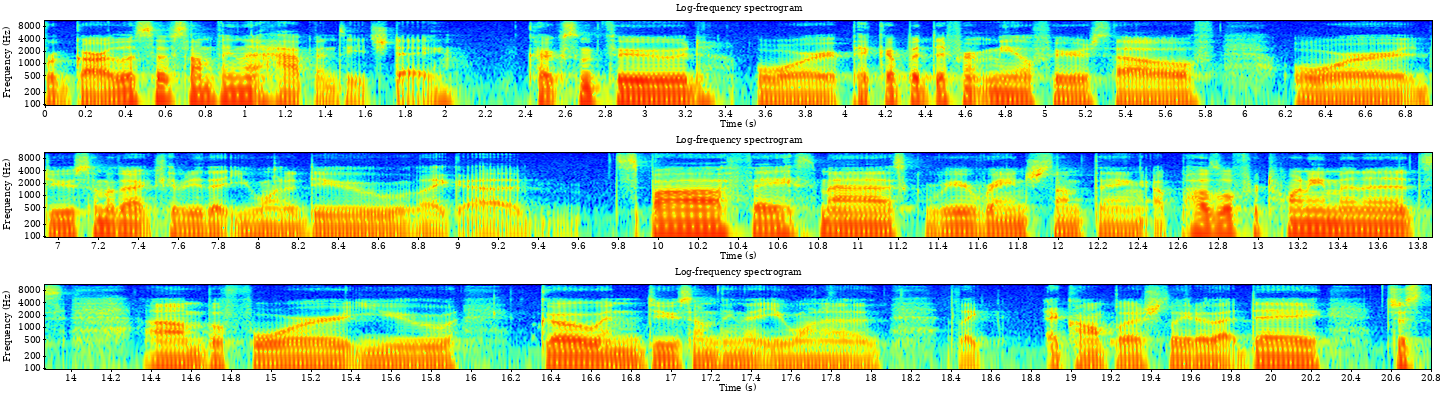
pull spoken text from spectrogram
regardless of something that happens each day. Cook some food, or pick up a different meal for yourself, or do some other activity that you want to do, like a spa, face mask, rearrange something, a puzzle for 20 minutes um, before you go and do something that you want to like accomplish later that day. Just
